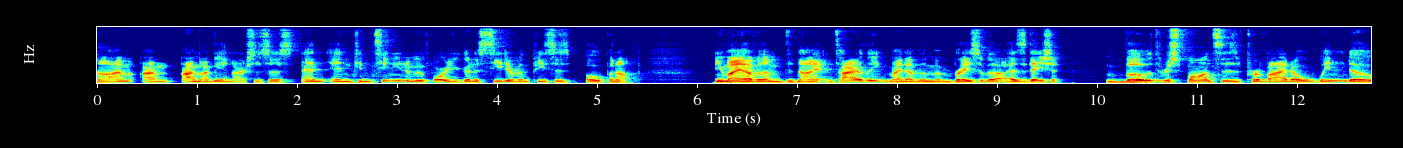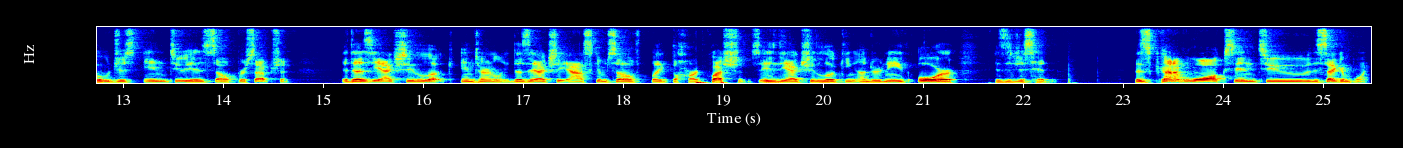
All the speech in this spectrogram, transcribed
no, I'm I'm I might be a narcissist, and and continue to move forward. You're going to see different pieces open up. You might have them deny it entirely. Might have them embrace it without hesitation. Both responses provide a window just into his self perception. Does he actually look internally? Does he actually ask himself like the hard questions? Is he actually looking underneath or is it just hidden? This kind of walks into the second point.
